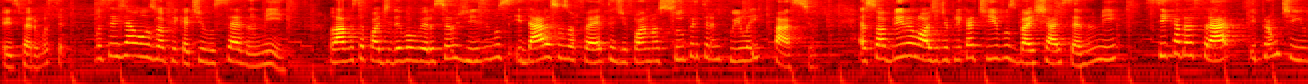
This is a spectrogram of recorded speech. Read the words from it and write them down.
Eu espero você. Você já usa o aplicativo 7Me? Lá você pode devolver os seus dízimos e dar as suas ofertas de forma super tranquila e fácil. É só abrir a loja de aplicativos, baixar 7Me, se cadastrar e prontinho.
